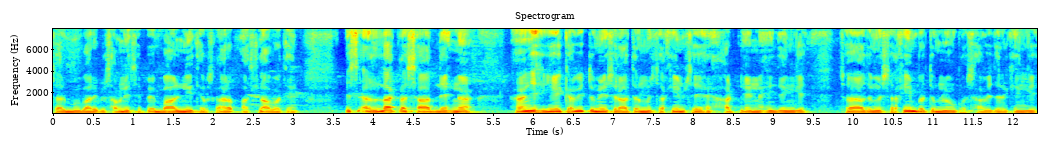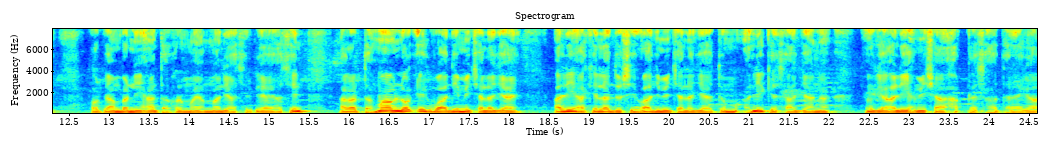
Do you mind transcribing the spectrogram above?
سر مبارک سامنے سے پہ بال نہیں تھے، اس کا عرب اسلح ہوتے ہیں۔ اس اللہ کا ساتھ دینا ہاں جی یہ کبھی تمہیں صراط المستقیم سے ہٹنے نہیں دیں گے۔ صراط المستقیم پر تم لوگوں کو ثابت رکھیں گے۔ اور پیامبر نے یہاں تک فرمایا عمر یاسر کے یاسین، اگر تمام لوگ ایک وادی میں چلا جائے، علی اکیلا دوسرے وادی میں چلا جائے، تم علی کے ساتھ جانا۔ کیونکہ علی ہمیشہ حق کے ساتھ رہے گا،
